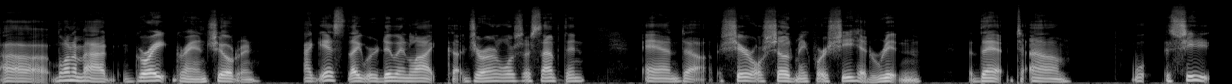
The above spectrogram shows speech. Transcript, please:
uh, one of my great grandchildren, I guess they were doing like uh, journals or something, and uh, Cheryl showed me where she had written that um, she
